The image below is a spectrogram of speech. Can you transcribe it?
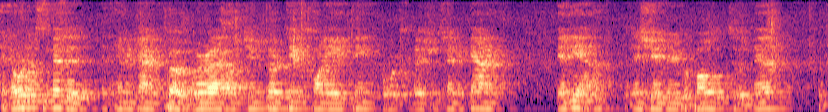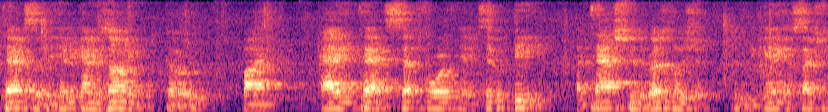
An ordinance amended in the Henry County Code, whereas on June 13, 2018, Board of Commissioners, Henry County, Indiana, initiated a proposal to amend the text of the Henry County zoning code by adding text set forth in Exhibit B attached to the resolution to the beginning of section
